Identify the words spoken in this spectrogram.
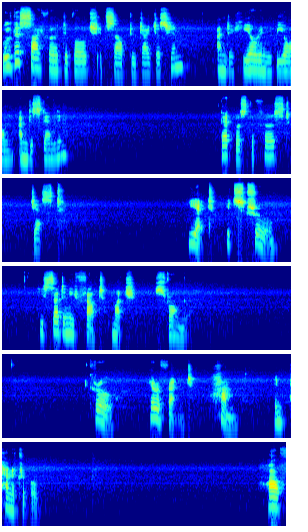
Will this cipher divulge itself to digestion under hearing beyond understanding? That was the first jest. Yet it's true. He suddenly felt much stronger. Crow, hierophant, hum, impenetrable. Half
